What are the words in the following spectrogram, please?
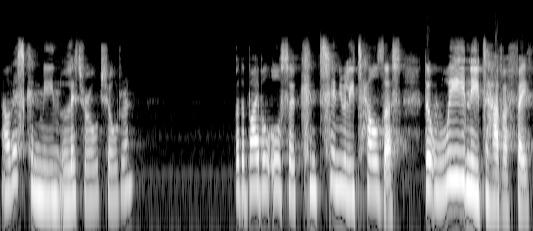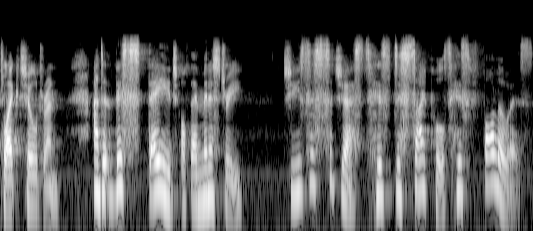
Now, this can mean literal children but the Bible also continually tells us that we need to have a faith like children. And at this stage of their ministry, Jesus suggests his disciples, his followers,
